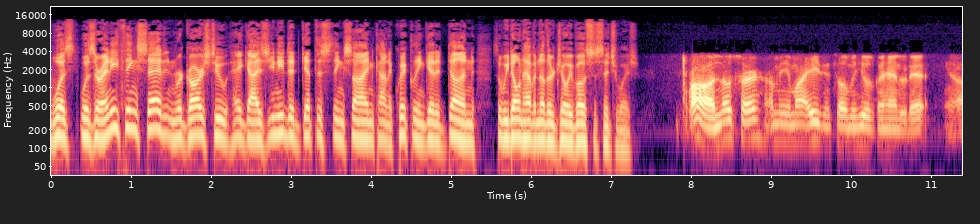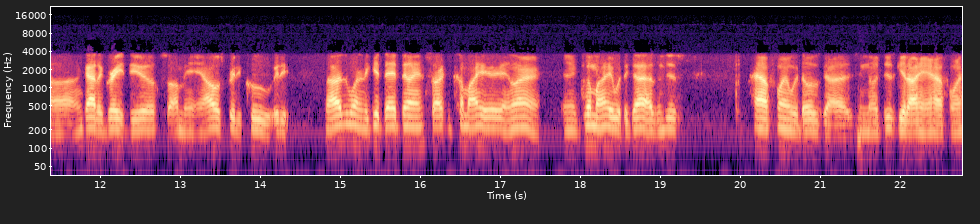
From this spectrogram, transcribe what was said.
Was was there anything said in regards to, hey guys, you need to get this thing signed kind of quickly and get it done so we don't have another Joey Bosa situation? Oh no, sir. I mean, my agent told me he was gonna handle that. Uh, got a great deal, so I mean, I was pretty cool with it. So I just wanted to get that done so I can come out here and learn and come out here with the guys and just have fun with those guys. You know, just get out here and have fun.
